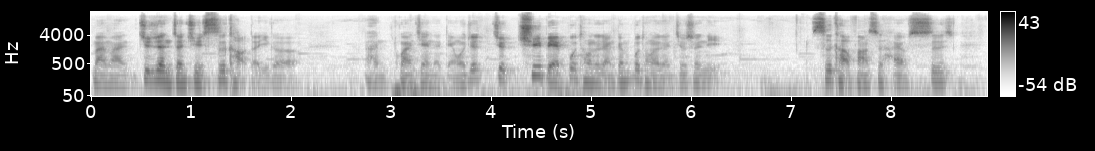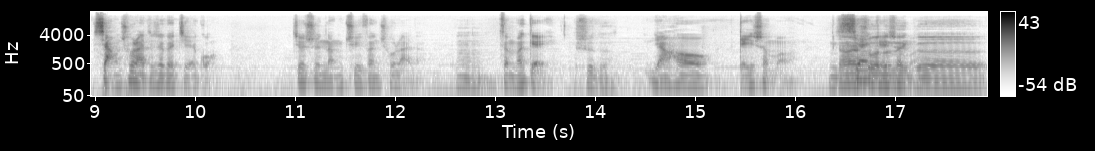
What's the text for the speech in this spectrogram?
慢慢就认真去思考的一个很关键的点。我觉得就区别不同的人跟不同的人，就是你思考方式还有思想出来的这个结果，就是能区分出来的。嗯，怎么给，是的。然后给什么，你刚才说的那个，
